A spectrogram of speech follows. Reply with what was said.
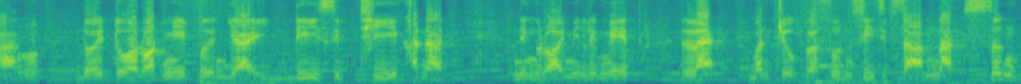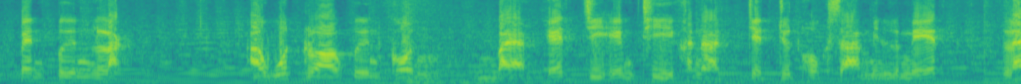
ถัง โดยตัวรถมีปืนใหญ่ D10T ขนาด 100มิลลิเมตรและบรรจุกระสุน 43 นัด ซึ่งเป็นปืนหลัก อาวุธรองปืนกลแบบ SGMT ขนาด 7.63มิลลิเมตรและ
